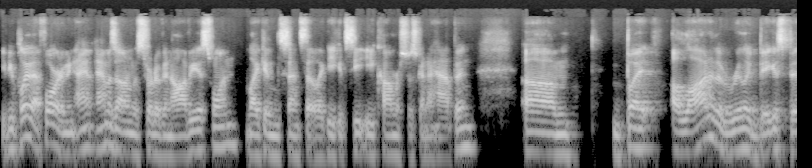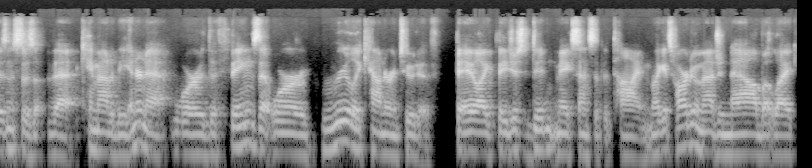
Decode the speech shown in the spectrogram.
if you play that forward i mean amazon was sort of an obvious one like in the sense that like you could see e-commerce was going to happen. Um, but a lot of the really biggest businesses that came out of the internet were the things that were really counterintuitive. They like they just didn't make sense at the time. Like it's hard to imagine now but like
